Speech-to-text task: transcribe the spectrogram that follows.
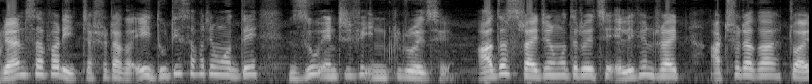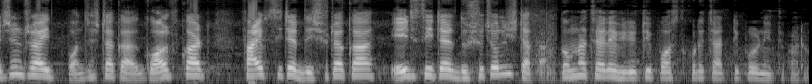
গ্র্যান্ড সাফারি চারশো টাকা। এই দুটি সাফারির মধ্যে জু এন্ট্রি ফি ইনক্লুড রয়েছে। আদার্স রাইডের মধ্যে রয়েছে এলিফেন্ট রাইড আটশো টাকা টয় ট্রেন রাইড পঞ্চাশ টাকা গল্ফ কার্ট ফাইভ সিটার দেড়শো টাকা এইট সিটার দুশো চল্লিশ টাকা। তোমরা চাইলে ভিডিওটি পস্ট করে চারটি পরে নিতে পারো।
